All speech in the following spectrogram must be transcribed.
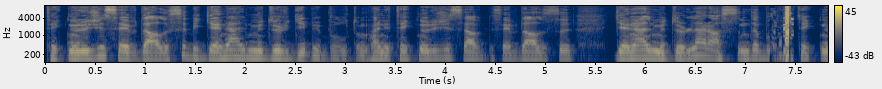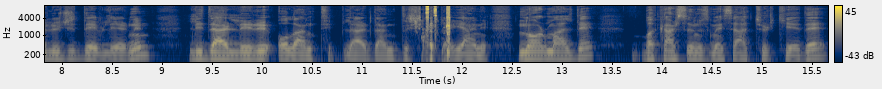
teknoloji sevdalısı bir genel müdür gibi buldum. Hani teknoloji sevdalısı genel müdürler aslında bu teknoloji devlerinin liderleri olan tiplerden dışarıda. Yani normalde bakarsanız mesela Türkiye'de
